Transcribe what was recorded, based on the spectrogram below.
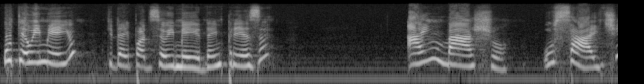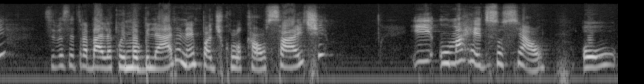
O teu e-mail, que daí pode ser o e-mail da empresa. Aí embaixo, o site. Se você trabalha com imobiliária, né, pode colocar o site e uma rede social. Ou,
